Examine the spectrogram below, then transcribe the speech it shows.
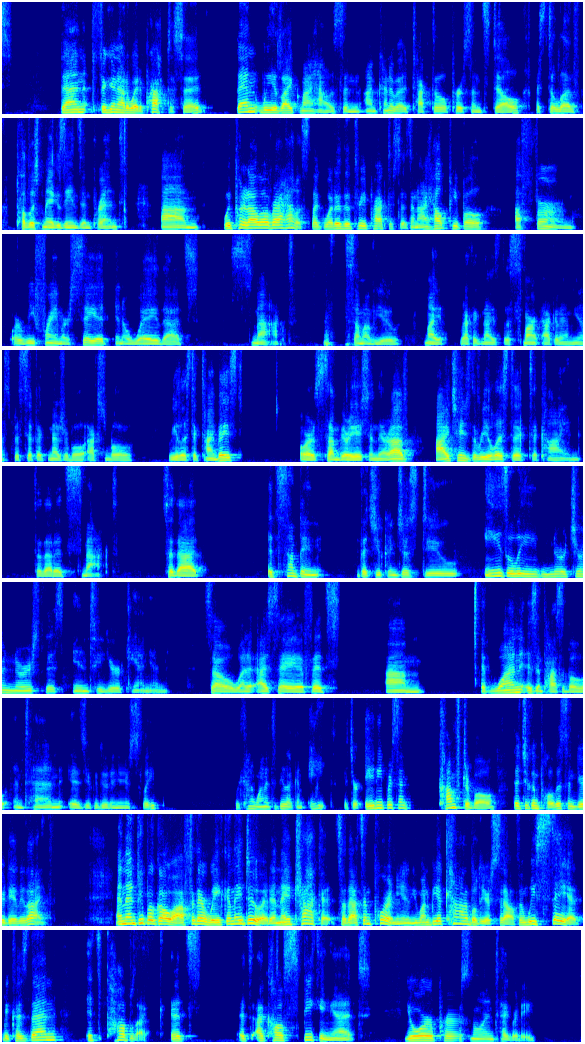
then figuring out a way to practice it. Then we like my house, and I'm kind of a tactile person still. I still love published magazines in print. Um, we put it all over our house. Like, what are the three practices? And I help people affirm or reframe or say it in a way that's smacked some of you might recognize the SMART acronym, you know, specific, measurable, actionable, realistic, time-based, or some variation thereof. I change the realistic to kind so that it's smacked, so that it's something that you can just do easily nurture and nourish this into your canyon. So when I say if it's um, if one is impossible and 10 is you could do it in your sleep, we kind of want it to be like an eight, that you're 80% comfortable that you can pull this into your daily life. And then people go off for their week and they do it and they track it. So that's important. You, you want to be accountable to yourself. And we say it because then it's public. It's, it's, I call speaking it your personal integrity.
